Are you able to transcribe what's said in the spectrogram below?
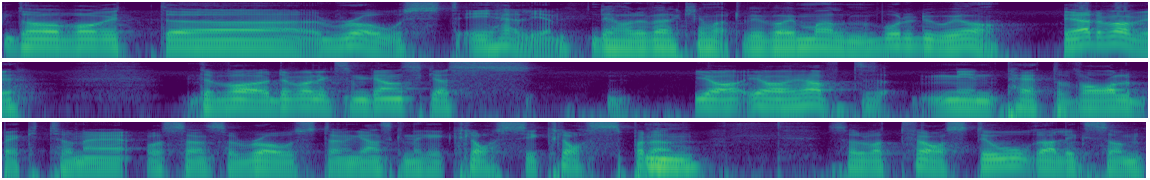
Det har varit eh, roast i helgen. Det har det verkligen varit. Vi var i Malmö, både du och jag. Ja, det var vi. Det var, det var liksom ganska... Jag, jag har haft min Peter Wahlbeck-turné och sen så roasten ganska mycket kloss i kloss på den. Mm. Så det var två stora liksom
